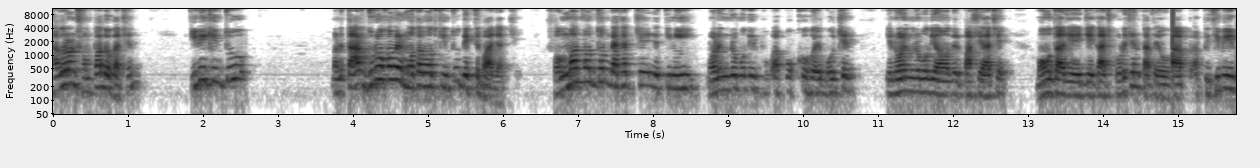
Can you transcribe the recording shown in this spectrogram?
সাধারণ সম্পাদক আছেন, তিনি কিন্তু মানে তার দু রকমের মতামত কিন্তু দেখতে পাওয়া যাচ্ছে। সংবাদ মাধ্যম দেখাচ্ছে যে তিনি নরেন্দ্র মোদীর পক্ষ হয়ে বলছেন যে, নরেন্দ্র মোদী আমাদের পাশে আছে। মমতা যে যে কাজ করেছেন, তাতেও পৃথিবীর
